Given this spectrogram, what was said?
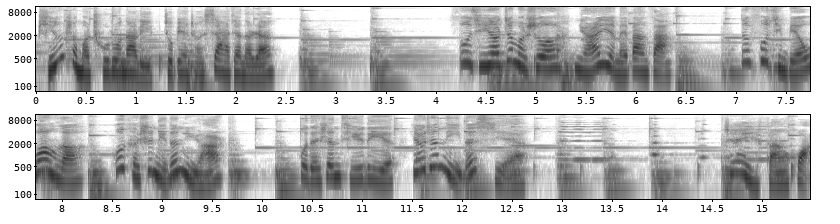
凭什么出入那里就变成下贱的人？父亲要这么说，女儿也没办法。但父亲别忘了，我可是你的女儿，我的身体里流着你的血。这番话，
